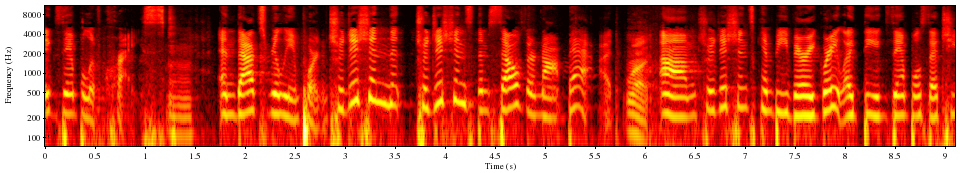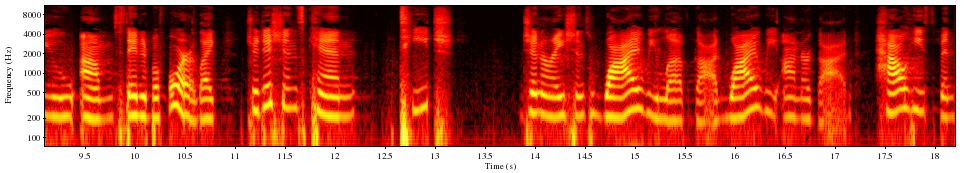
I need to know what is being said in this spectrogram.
example of Christ. Mm-hmm. And that's really important. Tradition traditions themselves are not bad. Right. Um, traditions can be very great, like the examples that you um, stated before. Like traditions can teach generations why we love God, why we honor God, how He's been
